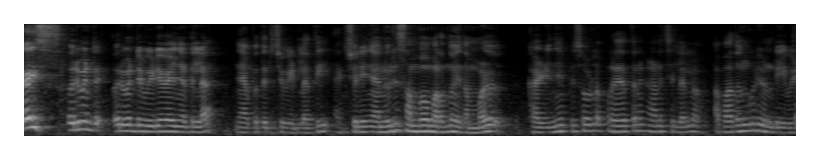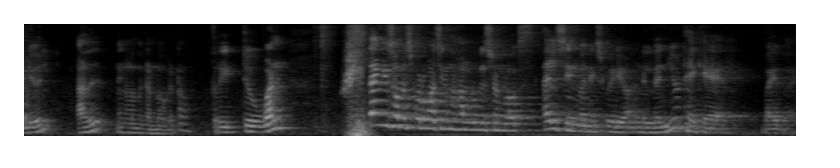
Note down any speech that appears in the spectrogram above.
guys ഒരു മിനിറ്റ് ഒരു മിനിറ്റ് വീഡിയോ കഴിഞ്ഞിട്ടില്ല. ഞാൻ ഇപ്പോൾ തിരിച്ച് വീട്ടിലെത്തി. ആക്ച്വലി ഞാൻ ഒരു സംഭവം മറന്നുപോയി. നമ്മൾ കഴിഞ്ഞ എപ്പിസോഡിലെ പ്രയത്നം കാണിച്ചില്ലല്ലോ. അപ്പോൾ അതും കൂടി ഉണ്ട് ഈ വീഡിയോയിൽ അത് നിങ്ങളൊന്ന് കണ്ടു കേട്ടോ. Three two one thank you so much for watching humble mister blogs I seen my next video until then you take care bye bye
